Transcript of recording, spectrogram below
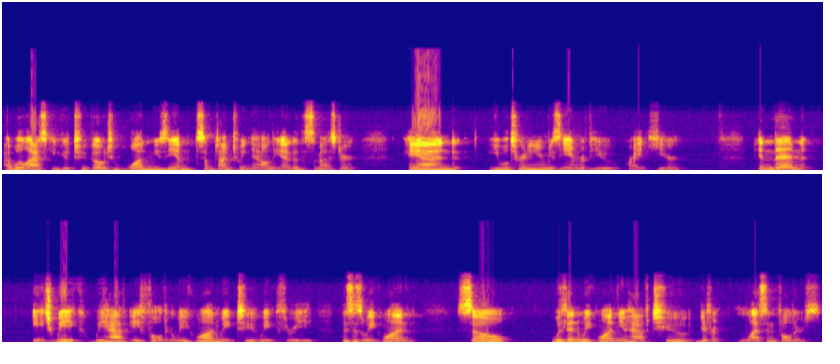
I will ask you to go to one museum sometime between now and the end of the semester, and you will turn in your museum review right here. And then each week we have a folder week one, week two, week three. This is week one. So within week one, you have two different lesson folders.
